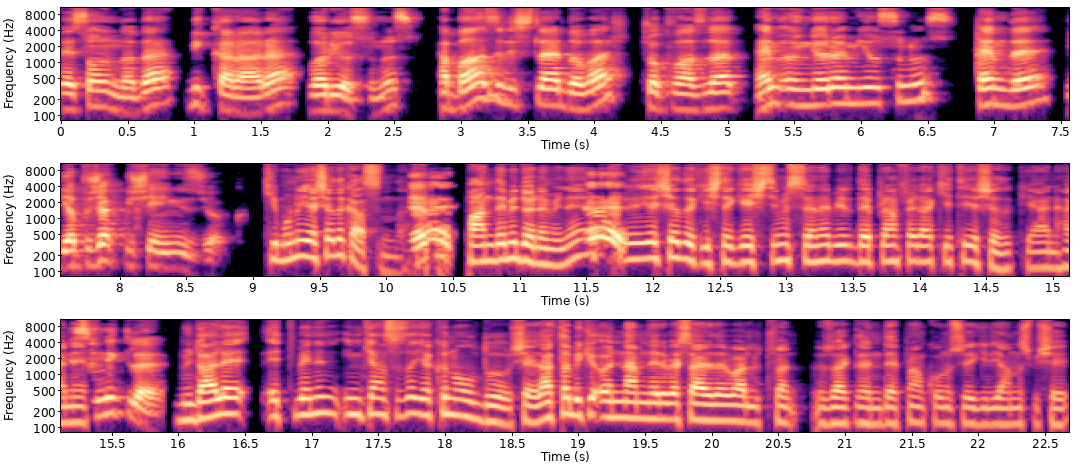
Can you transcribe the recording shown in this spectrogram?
ve sonunda da bir karara varıyorsunuz. Ha bazı riskler de var. Çok fazla hem öngöremiyorsunuz hem de yapacak bir şeyiniz yok. Ki bunu yaşadık aslında. Evet. Pandemi dönemini Evet. e, yaşadık. İşte geçtiğimiz sene bir deprem felaketi yaşadık. Yani hani Kesinlikle. müdahale etmenin imkansıza yakın olduğu şeyler. Tabii ki önlemleri vesaireleri var lütfen. Özellikle hani deprem konusuyla ilgili yanlış bir şey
